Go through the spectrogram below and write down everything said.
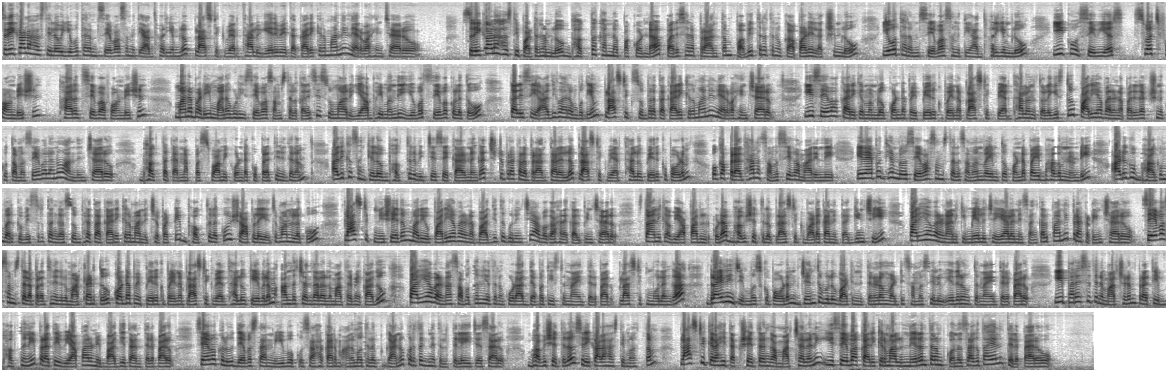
శ్రీకాళహస్తిలో యువతరం సేవా సమితి ఆధ్వర్యంలో ప్లాస్టిక్ వ్యర్థాలు ఏరివేత కార్యక్రమాన్ని నిర్వహించారు. శ్రీకాళహస్తి పట్టణంలో భక్త కన్నప్ప కొండ పరిసర ప్రాంతం పవిత్రతను కాపాడే లక్ష్యంలో యువతరం సేవా సమితి ఆధ్వర్యంలో eco saviours Swachh foundation Bharat Seva foundation Manabadi మనగుడి సేవా సంస్థలు కలిసి సుమారు యాభై మంది యువ సేవకులతో కలిసి ఆదివారం ఉదయం ప్లాస్టిక్ శుభ్రత కార్యక్రమాన్ని నిర్వహించారు. ఈ సేవా కార్యక్రమంలో కొండపై పేరుకుపోయిన ప్లాస్టిక్ వ్యర్థాలను తొలగిస్తూ పర్యావరణ పరిరక్షణకు తమ సేవలను అందించారు. భక్త కన్నప్ప స్వామి కొండకు ప్రతినిధనం అధిక సంఖ్యలో భక్తులు విచ్చేసే కారణంగా చుట్టుప్రక్కల ప్రాంతాలలో ప్లాస్టిక్ వ్యర్థాలు పేరుకుపోవడం ఒక ప్రధాన సమస్యగా మారింది. ఈ నేపథ్యంలో సేవా సంస్థల సమన్వయంతో కొండపై భాగం నుండి అడుగు భాగం వరకు విస్తృతంగా శుభ్రత కార్యక్రమాన్ని చేపట్టి భక్తులకు షాపుల యజమానులకు ప్లాస్టిక్ నిషేధం మరియు పర్యావరణ బాధ్యత గురించి అవగాహన కల్పించారు. స్థానిక వ్యాపారులు కూడా భవిష్యత్తులో ప్లాస్టిక్ వాడకాన్ని తగ్గించి పర్యావరణానికి మేలు చేయాలనే సంకల్పాన్ని ప్రకటించారు. సేవా సంస్థల ప్రతినిధులు మాట్లాడుతూ కొండపై పేరుకుపోయిన ప్లాస్టిక్ వ్యర్థాలు కేవలం అందచందాలను మాత్రమే కాదు పర్యావరణ సమతుల్యతను కూడా దెబ్బతీస్తున్నాయని తెలిపారు. ప్లాస్టిక్ మూలంగా డ్రైనేజీ మూసుకుపోవడం జంతువులు వాటిని తినడం వంటి సమస్యలు ఎదురు ఎదురవుతున్నాయని తెలిపారు. ఈ పరిస్థితిని మార్చడం ప్రతి భక్తుని ప్రతి వ్యాపారుని బాధ్యత అని తెలిపారు. సేవకులు దేవస్థానం ఈవోకు సహకారం అనుమతులకు గాను కృతజ్ఞతలు తెలియజేశారు. భవిష్యత్తులో శ్రీకాళహస్తి మొత్తం ప్లాస్టిక్ రహిత క్షేత్రంగా మార్చాలని ఈ సేవా కార్యక్రమాలు నిరంతరం కొనసాగుతాయని తెలిపారు.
